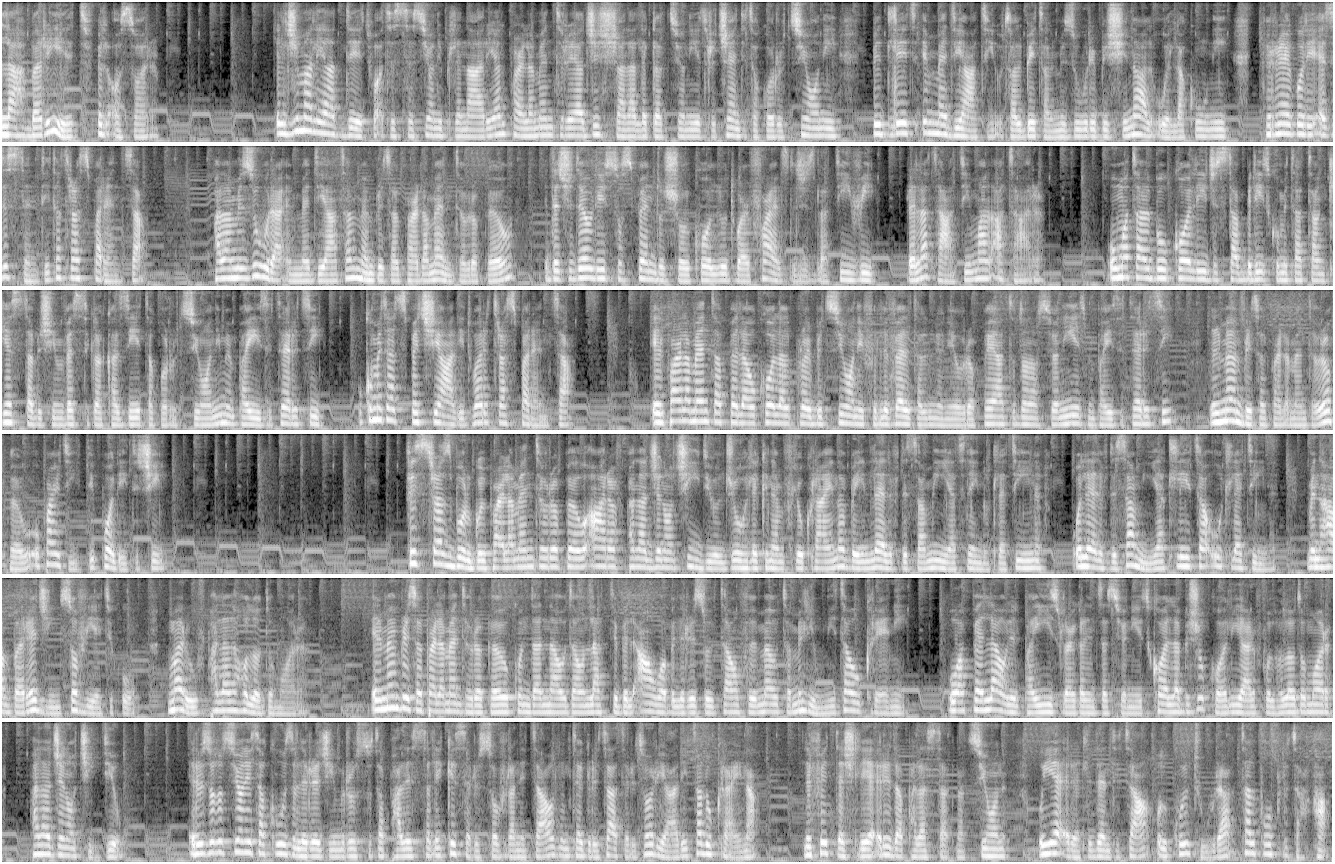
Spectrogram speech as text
L-aħbarijiet fil-qosor. Il-ġimgħa li għaddiet waqt is-sessjoni plenarja l-Parlament reaġixxa għal allegazzjonijiet riċenti ta' korruzzjoni, bidliet immedjati u talbiet għal miżuri biex jingħalqu l-lakuni fir-regoli eżistenti ta' trasparenza. Bħala miżura immedjata l-membri tal-Parlament Ewropew iddeċidew li jissospendu x-xogħol kollu dwar fajls leġiżlattivi relatati mal-Qatar. Huma talbu wkoll li jiġi stabbilit kumitat ta' inkjesta biex jinvestiga każijiet ta' korruzzjoni minn pajjiżi terzi u kumitat speċjali dwar it-trasparenza. Il-Parlament appella wkoll għal projbizzjoni fil-livell tal-Unjoni Ewropea ta' donazzjonijiet minn pajjiżi terzi lil membri tal-Parlament Ewropew u partiti politiċi. Fi Strasburgu l-Parlament Ewropew għaraf bħala ġenoċidju l-ġuħ li kien hemm fl-Ukrajna bejn l-1932 u l-1933 minħabba reġim Sovjetiku magħruf bħala l-Holodomor. Il-membri tal-Parlament Ewropew kundannaw dawn l-atti bil-qawwa billi riżultaw fil-mew ta' miljuni ta' Ukreni u appellaw lil pajjiż l-organizzazzjonijiet kollha biex ukoll jarfu l-Holodomor bħala ġenoċidju. Ir-riżoluzzjoni takkuża lir-reġim Russu ta' bħalissa li kiser is-sovranità u l-integrità territorjali tal-Ukrajna, li fittex li jeqridha bħala stat-nazzjon u jeqred l-identità u l-kultura tal-poplu tagħha.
